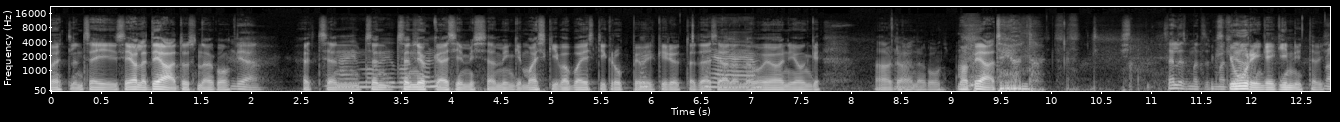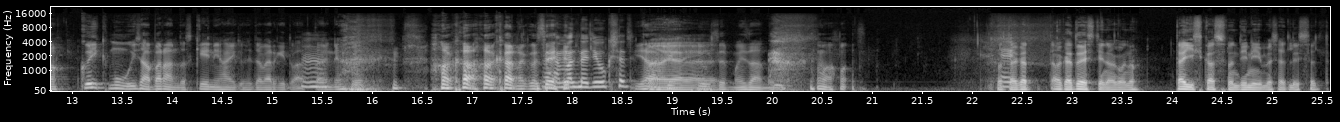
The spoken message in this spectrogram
ma ütlen, see ei, see ei ole teadus nagu, jaa, et see on see on, see on niisugune asi, mis sa mingi maskivaba Eesti gruppi võid kirjutada ja Jaa, seal on nagu joo, nii ongi. aga Jaa. nagu ma pead ei anna, selles mõttes ma ükski uuring ei kinnita vist. noh, kõik muu isa pärandas geenihaigused ja värgid, vaata Mm. onju. aga, aga nagu see. vähemalt need juuksed. jaa Aa, jaa, jaa,, juuksed ma ei saanud. vot aga, aga tõesti nagu noh, täiskasvanud inimesed lihtsalt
